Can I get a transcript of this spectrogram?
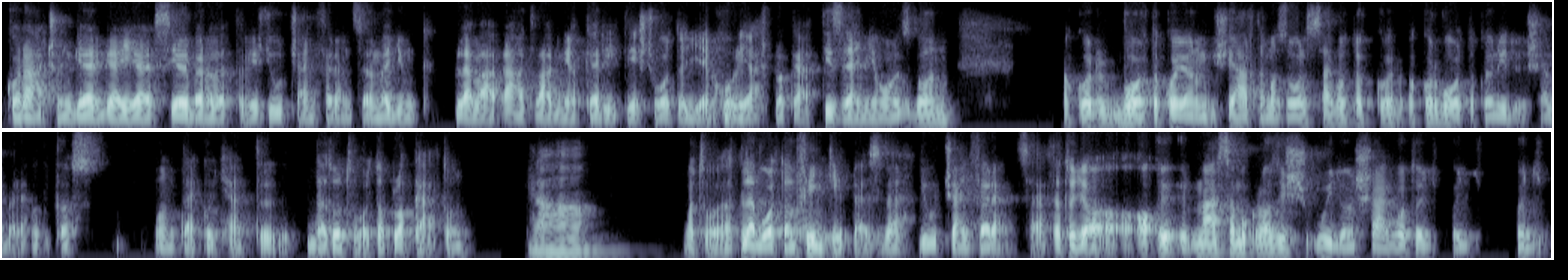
Karácsony Gergelyel, Szél Bernadettel és Gyurcsány Ferenccel megyünk levá- átvágni a kerítést, volt egy ilyen óriás plakát 18-ban, akkor voltak olyan, is jártam az országot, akkor, akkor voltak olyan idős emberek, akik azt mondták, hogy hát, de hát ott volt a plakáton. Aha. Ott volt, le voltam fényképezve Gyurcsány Ferenccel. Tehát, hogy a, a, a, más számukra az is újdonság volt, hogy, hogy, hogy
